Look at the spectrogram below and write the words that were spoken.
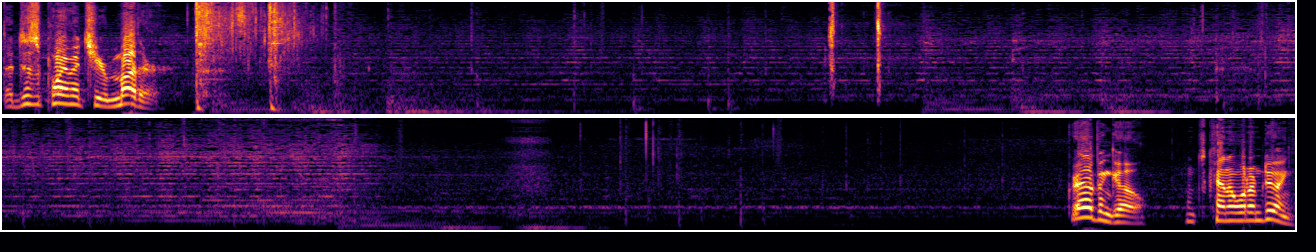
a disappointment to your mother. Grab and go. That's kind of what I'm doing.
